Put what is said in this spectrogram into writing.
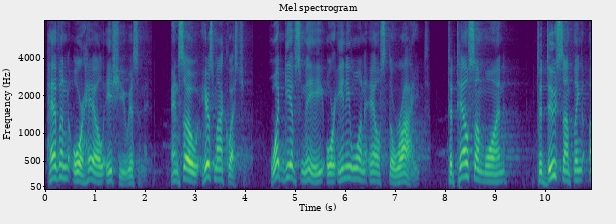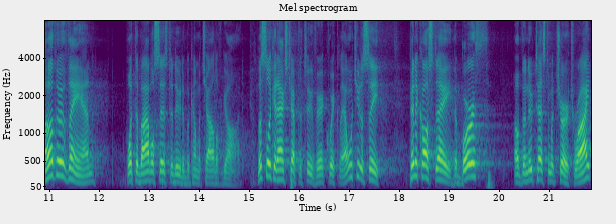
heaven or hell issue, isn't it? And so here's my question What gives me or anyone else the right to tell someone to do something other than what the Bible says to do to become a child of God. Let's look at Acts chapter 2 very quickly. I want you to see Pentecost Day, the birth of the New Testament church, right?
